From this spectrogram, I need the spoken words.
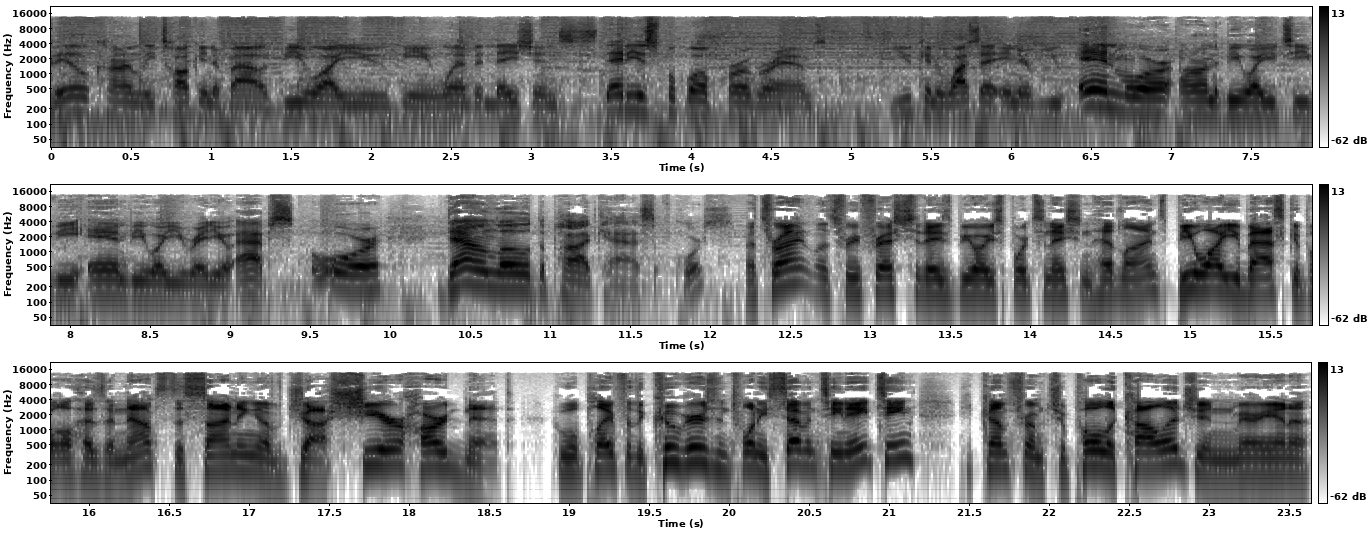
Bill Connelly talking about BYU being one of the nation's steadiest football programs, you can watch that interview and more on the BYU TV and BYU Radio apps or download the podcast, of course. That's right. Let's refresh today's BYU Sports Nation headlines. BYU basketball has announced the signing of Jahshire Hardnett, who will play for the Cougars in 2017-18. He comes from Chipola College in Marianna,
